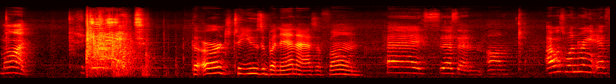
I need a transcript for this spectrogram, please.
Come on. Eat it! the urge to use a banana as a phone, Hey, Susan. Um, I was wondering if.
